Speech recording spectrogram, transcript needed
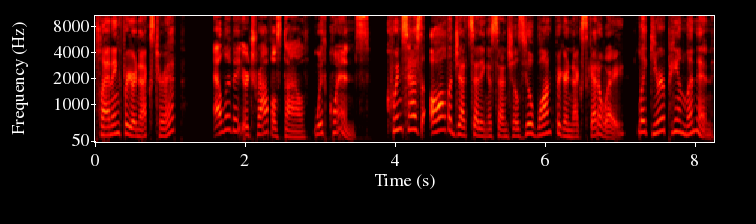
Planning for your next trip? Elevate your travel style with Quince. Quince has all the jet setting essentials you'll want for your next getaway, like European linen,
